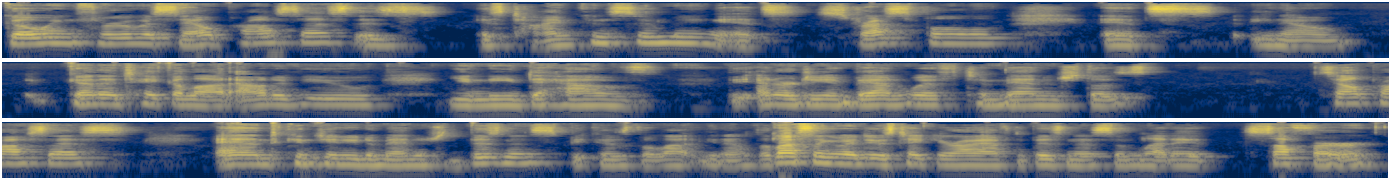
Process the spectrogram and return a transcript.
Going through a sale process is, is time consuming. It's stressful. It's, you know, gonna take a lot out of you. You need to have the energy and bandwidth to manage those sale process and continue to manage the business because the la- you know the last thing you want to do is take your eye off the business and let it suffer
